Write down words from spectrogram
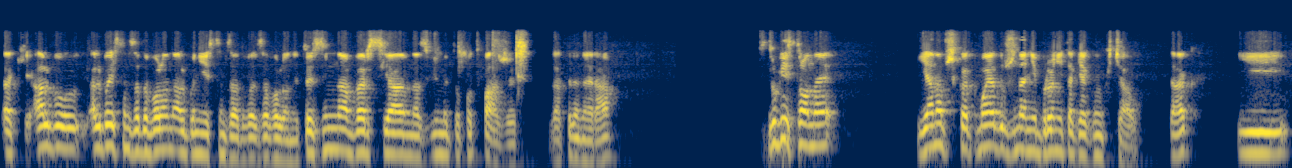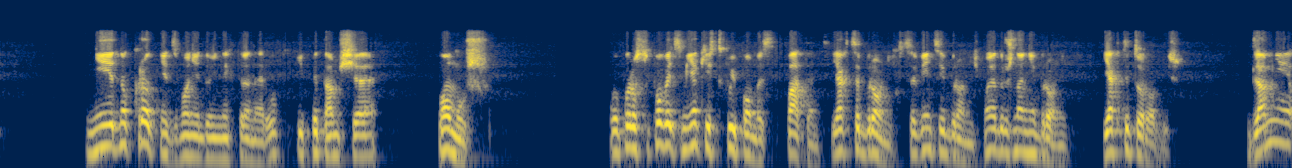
takie, albo, albo jestem zadowolony, albo nie jestem zadowolony. To jest inna wersja, nazwijmy to po twarzy dla trenera. Z drugiej strony, ja na przykład, moja drużyna nie broni tak, jakbym chciał, tak? I niejednokrotnie dzwonię do innych trenerów i pytam się, pomóż. Po prostu powiedz mi, jaki jest twój pomysł, patent. Ja chcę bronić, chcę więcej bronić. Moja drużyna nie broni. Jak ty to robisz? Dla mnie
